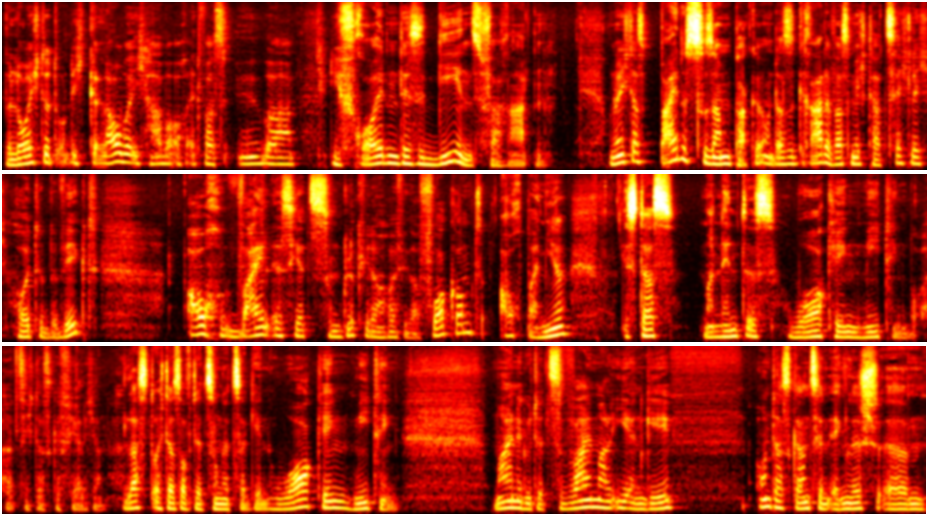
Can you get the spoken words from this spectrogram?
beleuchtet und ich glaube, ich habe auch etwas über die Freuden des Gehens verraten. Und wenn ich das beides zusammenpacke, und das ist gerade, was mich tatsächlich heute bewegt, auch weil es jetzt zum Glück wieder häufiger vorkommt, auch bei mir, ist das man nennt es Walking Meeting. Boah, hört sich das gefährlich an. Lasst euch das auf der Zunge zergehen. Walking Meeting. Meine Güte, zweimal ING und das Ganze in Englisch. Ähm,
